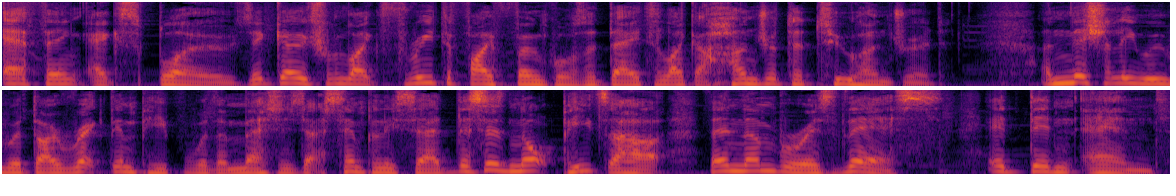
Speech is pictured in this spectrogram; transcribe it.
effing explodes. It goes from like 3 to 5 phone calls a day to like 100 to 200. Initially, we were directing people with a message that simply said, This is not Pizza Hut, their number is this. It didn't end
